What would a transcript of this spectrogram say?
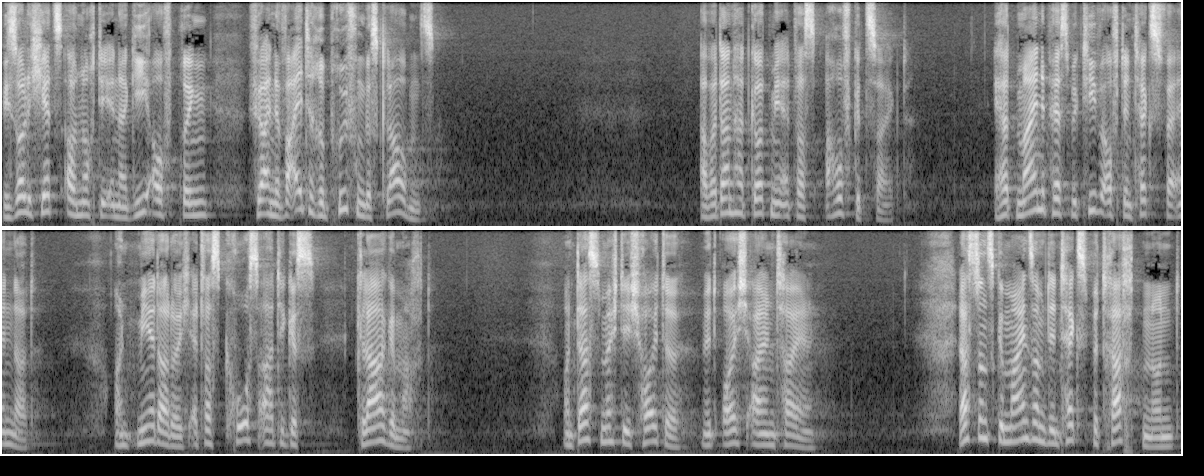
Wie soll ich jetzt auch noch die Energie aufbringen für eine weitere Prüfung des Glaubens? Aber dann hat Gott mir etwas aufgezeigt. Er hat meine Perspektive auf den Text verändert und mir dadurch etwas Großartiges klargemacht. Und das möchte ich heute mit euch allen teilen. Lasst uns gemeinsam den Text betrachten und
